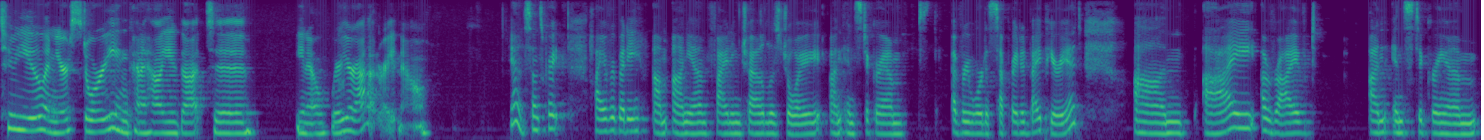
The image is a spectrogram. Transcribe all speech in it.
to you and your story and kind of how you got to, you know, where you're at right now. Yeah, sounds great. Hi, everybody. I'm Anya. I'm finding childless joy on Instagram. Every word is separated by period. Um, I arrived on Instagram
